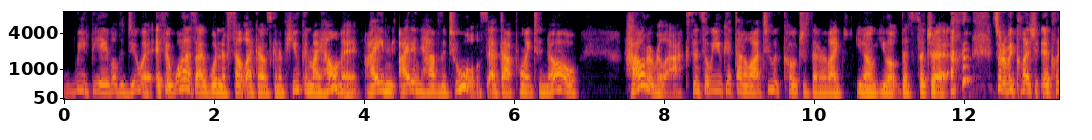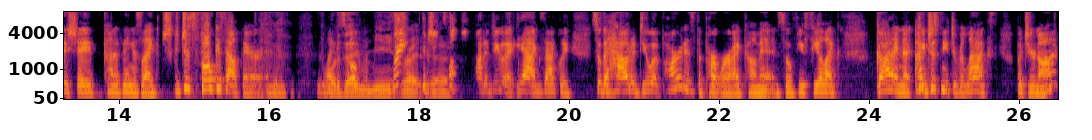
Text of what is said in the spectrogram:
we'd be able to do it. If it was, I wouldn't have felt like I was going to puke in my helmet. I I didn't have the tools at that point to know how to relax. And so you get that a lot too with coaches that are like, you know, you that's such a sort of a cliche, a cliche kind of thing is like just focus out there and like, what does that oh, even mean? Right. right yeah. how to do it. Yeah, exactly. So the how to do it part is the part where I come in. So if you feel like, God, I, know, I just need to relax, but you're not,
